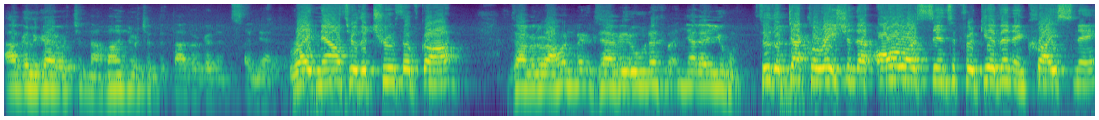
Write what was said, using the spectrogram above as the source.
አገልጋዮችና አማኞች እንድታደርገን እንጸልያለን። Right now, through the truth of God, through the declaration that all our sins are forgiven in Christ's name.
